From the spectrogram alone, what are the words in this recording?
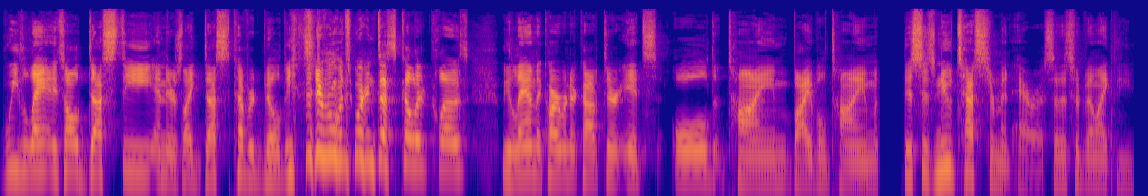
We land, it's all dusty and there's like dust covered buildings. Everyone's wearing dust colored clothes. We land the carpenter copter. It's old time, Bible time. This is New Testament era. So this would have been like the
